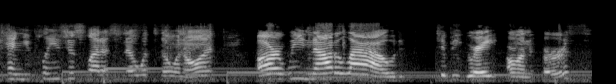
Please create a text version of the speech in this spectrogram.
can you please just let us know what's going on? Are we not allowed to be great on earth?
